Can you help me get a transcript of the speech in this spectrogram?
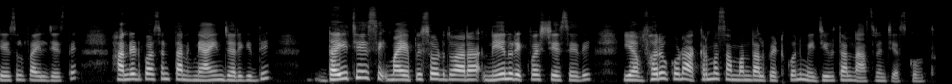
కేసులు ఫైల్ చేస్తే హండ్రెడ్ పర్సెంట్ తనకు న్యాయం జరిగిద్ది. దయచేసి మా ఎపిసోడ్ ద్వారా నేను రిక్వెస్ట్ చేసేది ఎవ్వరూ కూడా అక్రమ సంబంధాలు పెట్టుకొని మీ జీవితాలు నాశనం చేసుకోవద్దు.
